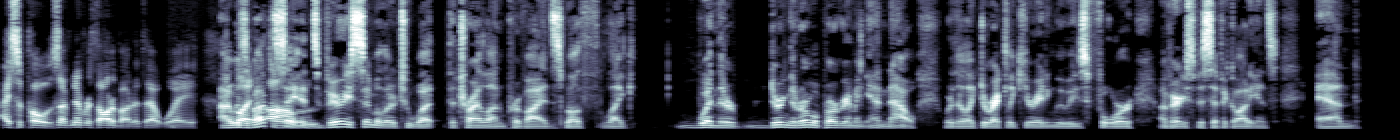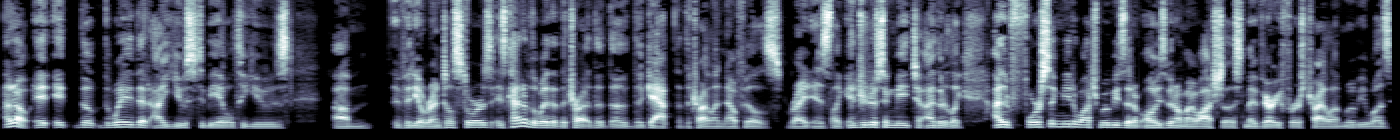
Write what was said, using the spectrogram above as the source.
I suppose I've never thought about it that way. I was But, about to say um, it's very similar to what the Trylon provides, both like when they're during the normal programming and now, where they're like directly curating movies for a very specific audience. And I don't know, it, it the the way that I used to be able to use um video rental stores is kind of the way that the tri- the, the the gap that the Trylon now fills, right? Is like introducing me to either like either forcing me to watch movies that have always been on my watch list. My very first Trylon movie was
